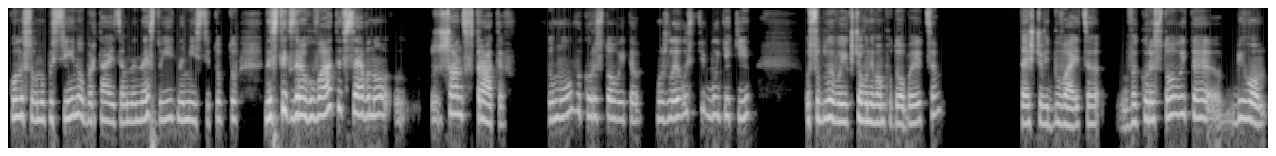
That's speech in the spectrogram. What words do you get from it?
Колесо воно постійно обертається, воно не стоїть на місці. Тобто не встиг зреагувати, все, воно е, шанс втратив. Тому використовуйте можливості будь-які, особливо, якщо вони вам подобаються. Те, що відбувається, використовуйте бігом,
